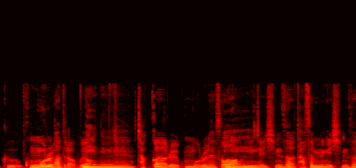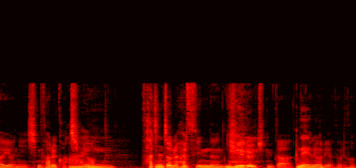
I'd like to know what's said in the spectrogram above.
그 공모를 하더라고요. 네네. 작가를 공모를 해서 예. 이제 심사 다섯 명의 심사위원이 심사를 거치면 아, 예. 사진전을 할 수 있는 예. 기회를 예. 줍니다. 그 갤러리에서 그래서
